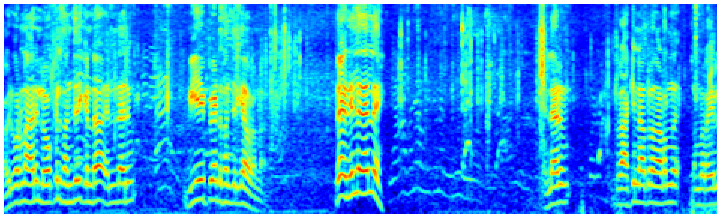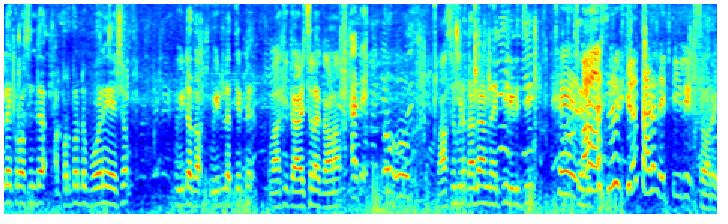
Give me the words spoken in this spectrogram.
അവർ പറഞ്ഞാൽ ആരും ലോക്കൽ സഞ്ചരിക്കണ്ട. എല്ലാവരും വി ഐ പി ആയിട്ട് സഞ്ചരിക്കാൻ പറഞ്ഞത്. ദേ നില്ലേ അല്ലേ എല്ലാവരും ട്രാക്കിനകത്ത് നടന്ന് നമ്മൾ റെയിൽവേ ക്രോസിന്റെ അപ്പുറത്തോട്ട് പോയതിന് ശേഷം വീട്ടെത്താം വീട്ടിലെത്തിയിട്ട് ബാക്കി കാഴ്ചകളൊക്കെ കാണാം. അതെ. വാസുകിയുടെ തല തല സോറി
